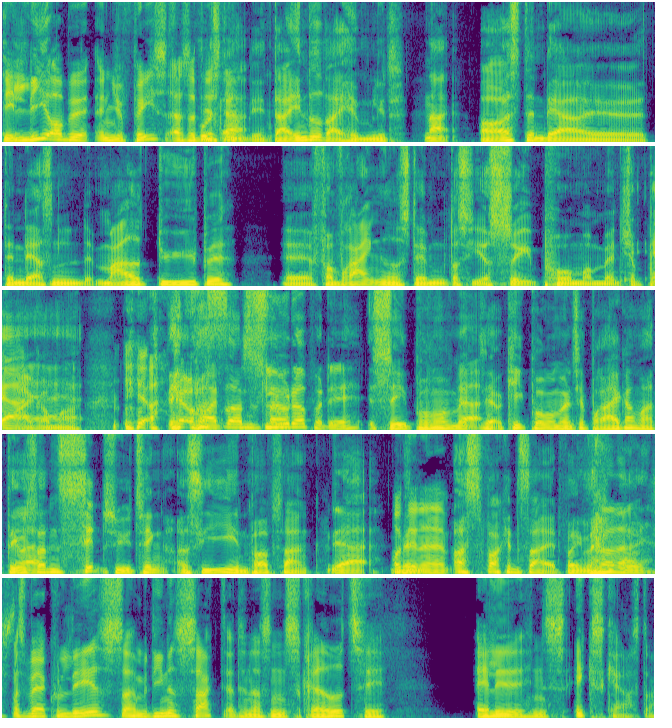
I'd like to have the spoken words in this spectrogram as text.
Det er lige oppe in your face. Altså, det er sådan. Der er intet, der er hemmeligt. Nej, Og også den der, øh, den der sådan meget dybe, øh, forvrængede stemme, der siger, se på mig, mens jeg brækker ja, ja. mig. ja. Det er jo og sådan, slutter på det. Se på mig, mens Ja. jeg, kig på mig, mens jeg brækker mig. Det er jo Ja. sådan en sindssyg ting at sige i en popsang. Ja, Og men den er, også fucking sejt på en eller så anden måde. altså, hvad jeg kunne læse, så har Medina sagt, at den er sådan skrevet til alle hendes ekskærester.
